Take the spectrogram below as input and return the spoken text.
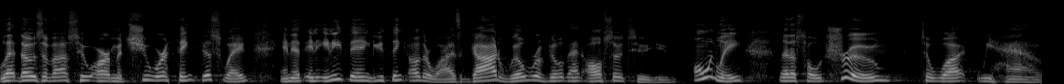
Let those of us who are mature think this way, and if in anything you think otherwise, God will reveal that also to you. Only let us hold true to what we have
